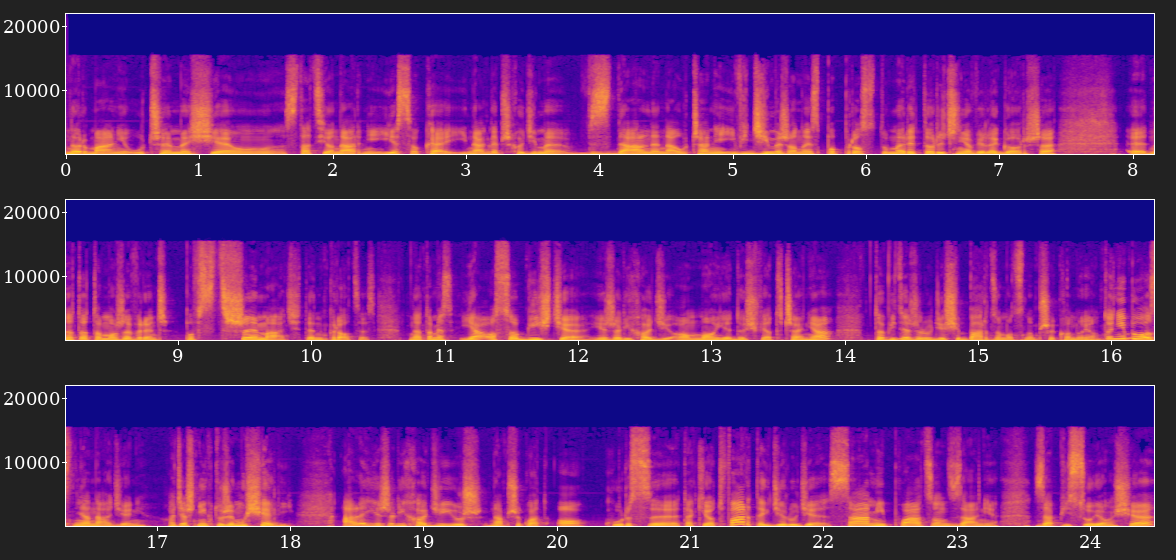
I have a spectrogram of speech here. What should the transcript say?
normalnie uczymy się stacjonarnie i jest ok, i nagle przechodzimy w zdalne nauczanie i widzimy, że ono jest po prostu merytorycznie o wiele gorsze, e, no to to może wręcz powstrzymać ten proces. Natomiast ja osobiście, jeżeli chodzi o moje doświadczenia, to widzę, że ludzie się bardzo mocno przekonują. To nie było z dnia na dzień, chociaż niektórzy musieli, ale jeżeli chodzi już na przykład o kursy takie otwarte, gdzie ludzie sami płacąc za nie zapisują się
